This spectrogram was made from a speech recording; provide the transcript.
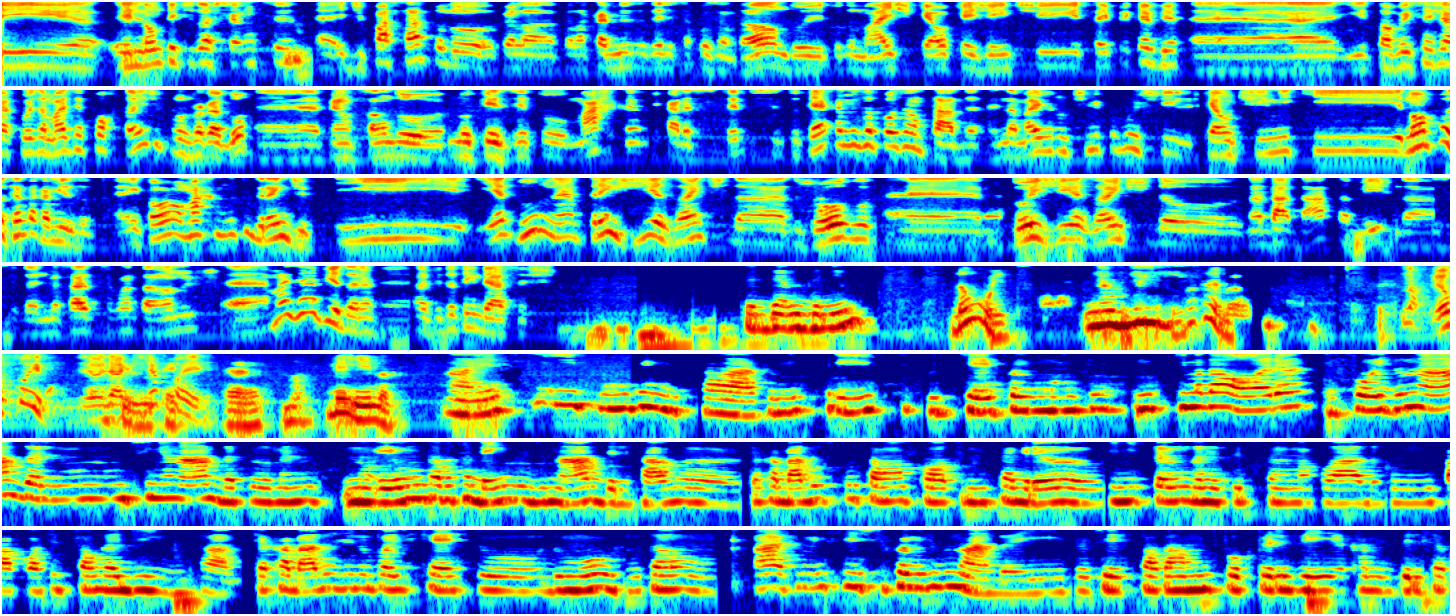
ele não ter tido a chance é, de passar pelo, pela, pela camisa dele se aposentando e tudo mais, que é o que a gente sempre quer ver. É, e talvez seja a coisa mais importante para um jogador, é, pensando no quesito marca. Cara, se, se, tu tem a camisa aposentada, ainda mais num time como o Chile, que é um time que não aposenta a camisa. É, então é uma marca muito grande. E, e é duro, né? Três dias antes da, do jogo, é, dois dias antes do, da, da, data mesmo, da, do aniversário de 50 anos. É, mas é a vida, né? A vida tem dessas. Perdemos Danilo? Não muito. Não muito. Você, mano. Não, eu fui. Eu já, aqui já foi. É, Melina. Ah, acho que é isso, não tem muito o que falar. Foi muito triste, porque foi muito em cima da hora, e foi do nada, ele não, não tinha nada, pelo menos não, eu não tava sabendo de nada, ele tava. Tinha acabado de postar uma foto no Instagram, imitando a recepção imaculada com um pacote de salgadinho, sabe? Tinha acabado de ir no podcast do, do Move, então. Ah, foi muito triste, que foi muito do nada, e porque faltava muito pouco pra ele ver a camisa dele ser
